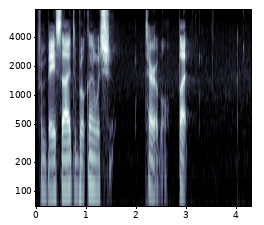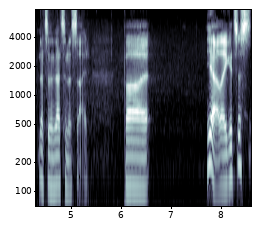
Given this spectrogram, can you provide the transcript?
from Bayside to Brooklyn, which terrible. But that's a, that's an aside. But yeah, like it's just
